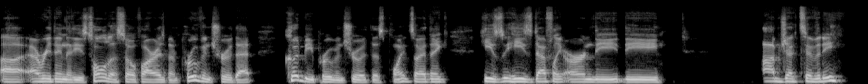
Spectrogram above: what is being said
uh, everything that he's told us so far has been proven true. That could be proven true at this point. So I think he's he's definitely earned the the objectivity,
